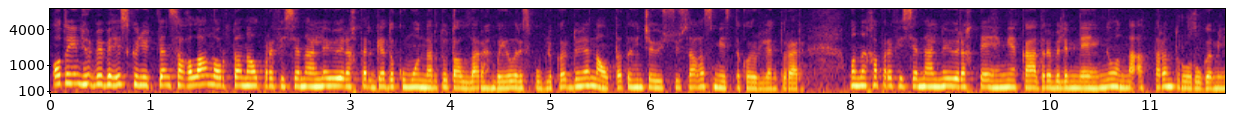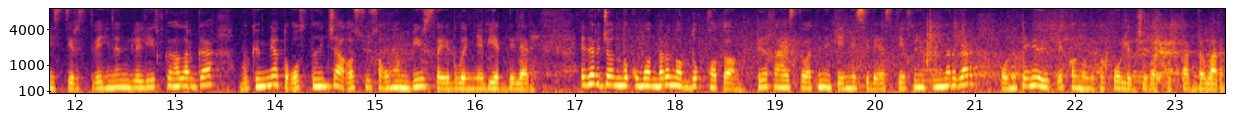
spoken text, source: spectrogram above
Отайын хүрбе бәхес күнүттен сағалан ортан ал профессиональны үйрәхтерге документтар туталлар. Быйыл республика өрдөнен 6 тыгынча 300 сағыз месті көрілен тұрар. Маныха профессиональны үйрәхтәһеңе кадры білімнәһеңе онна аттарын туруруга министерстве хинен билелир кыгаларга бу күнгә 9 тыгынча агыс 111 сайы булыня бердилер. Эдер жон документтарын ордук кото. Тыга хайстыватын икенне сибәс техникумнаргар, оны тәне үп экономика колледжигар туттардылар.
